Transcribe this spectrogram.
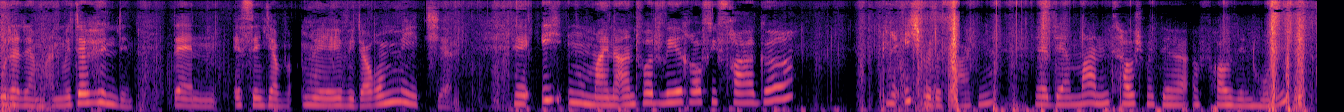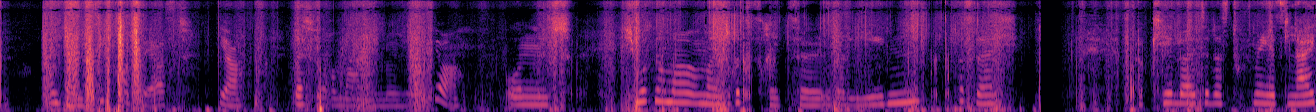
oder der Mann mit der Hündin? Denn es sind ja äh, wiederum Mädchen. Ich, meine Antwort wäre auf die Frage, ich würde sagen, der Mann tauscht mit der Frau den Hund und dann ist die Frau zuerst. Ja, das wäre meine Lösung. Ja. Und ich muss nochmal mein drittes Rätsel überlegen. Bis gleich. Okay, Leute, das tut mir jetzt leid.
